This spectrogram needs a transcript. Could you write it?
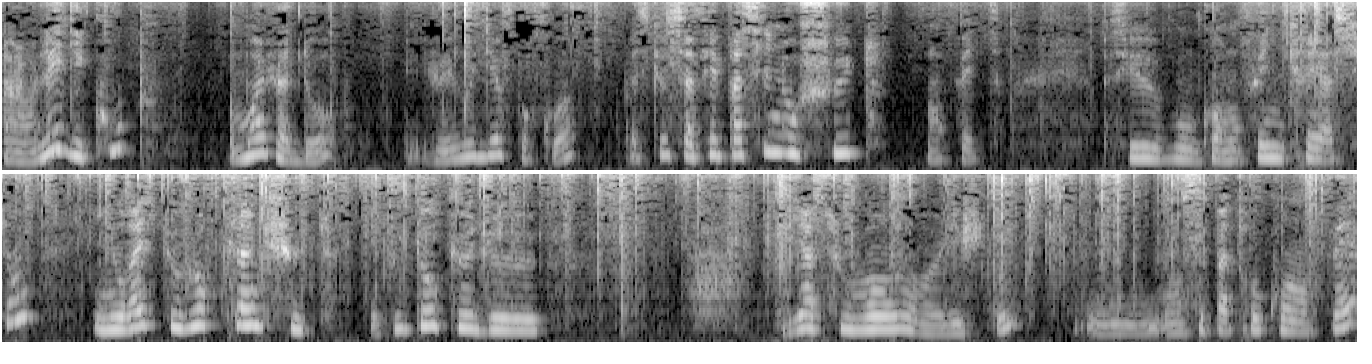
Alors, les découpes, moi j'adore. Je vais vous dire pourquoi. Parce que ça fait passer nos chutes, en fait. Parce que, bon, quand on fait une création, il nous reste toujours plein de chutes. Et plutôt que de bien souvent euh, les jeter, ou on ne sait pas trop quoi en faire,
